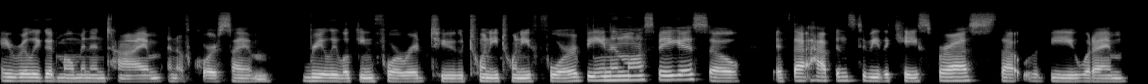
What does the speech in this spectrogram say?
a really good moment in time. And of course, I am really looking forward to 2024 being in Las Vegas. So if that happens to be the case for us, that would be what I'm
